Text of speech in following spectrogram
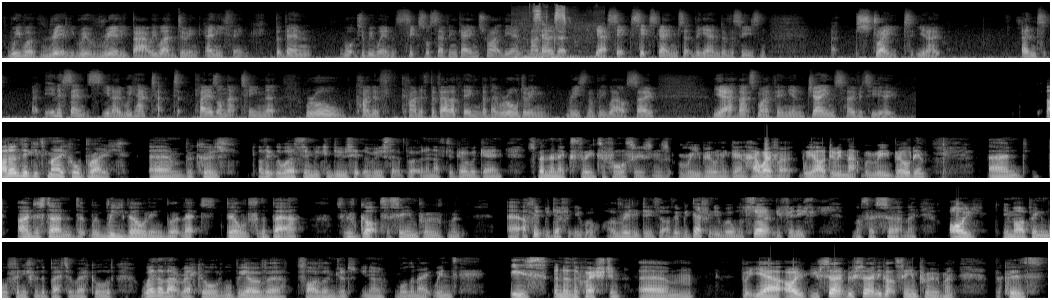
we were really, we were really bad. We weren't doing anything. But then, what did we win? Six or seven games right at the end. And I know that, yeah, six, six games at the end of the season, straight. You know, and uh, in a sense, you know, we had t- t- players on that team that were all kind of, kind of developing, but they were all doing reasonably well. So, yeah, that's my opinion. James, over to you. I don't think it's make or break, um, because I think the worst thing we can do is hit the reset button and have to go again, spend the next three to four seasons rebuilding again. However, we are doing that, we're rebuilding, and I understand that we're rebuilding, but let's build for the better. So we've got to see improvement. Uh, I think we definitely will. I really do. Think, I think we definitely will. We'll certainly finish. I say certainly. I, in my opinion, will finish with a better record. Whether that record will be over 500, you know, more than eight wins, is another question. Um, but yeah, I you certain we've certainly got to see improvement because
